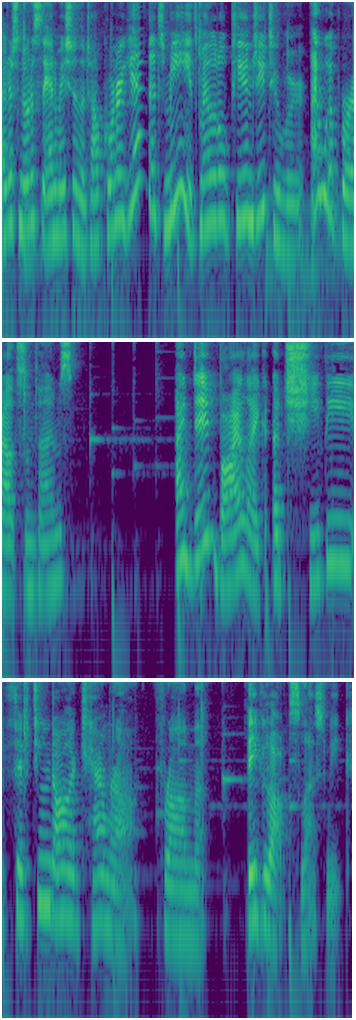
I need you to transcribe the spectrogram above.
I just noticed the animation in the top corner. Yeah, that's me. It's my little PNG tuber. I whip her out sometimes. I did buy like a cheapy $15 camera from Big Lots last week.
